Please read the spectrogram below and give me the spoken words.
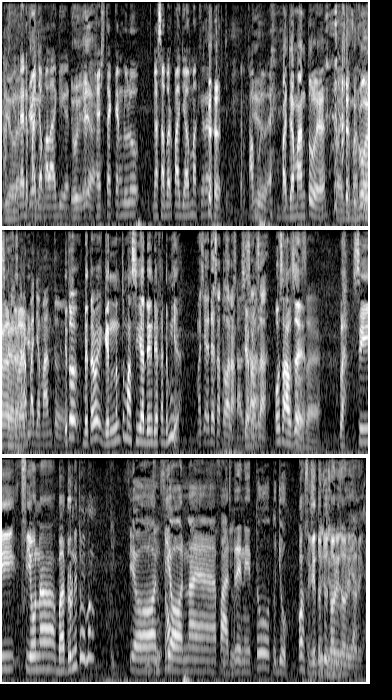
gila. Akhirnya ada Gen- pajama lagi kan Yoi. Iya. Hashtag yang dulu Gak sabar pajama kira ter- terkabul Iya. Pajamantul ya. Pajamantul nggak sekarang. pajamantul Itu BTW gen 6 tuh masih ada yang di akademi ya? Masih ada satu orang, Salza. Siapa Salza. tuh? Oh, Salza, ya? Salza. Lah, si Fiona Badrun itu emang Fion, Tujuh. Fiona Fadrin itu 7. Oh, segitu Setuju. sorry sorry Iya, sorry. iya.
